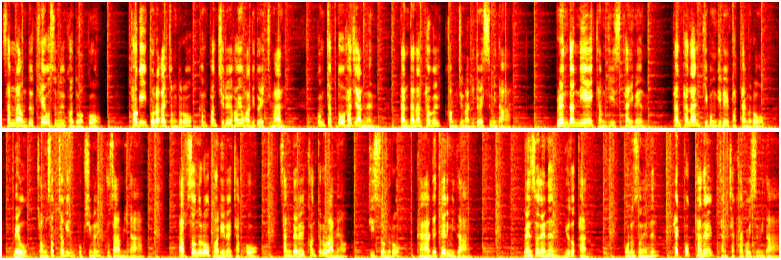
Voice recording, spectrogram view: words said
3라운드 KO승을 거두었고 턱이 돌아갈 정도로 큰 펀치를 허용하기도 했지만 꿈쩍도 하지 않는 단단한 턱을 검증하기도 했습니다. 브랜던 리의 경기 스타일은 탄탄한 기본기를 바탕으로 매우 정석적인 복싱을 구사합니다. 앞손으로 거리를 잡고 상대를 컨트롤하며 뒷손으로 강하게 때립니다. 왼손에는 유도탄, 오른손에는 핵폭탄을 장착하고 있습니다.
